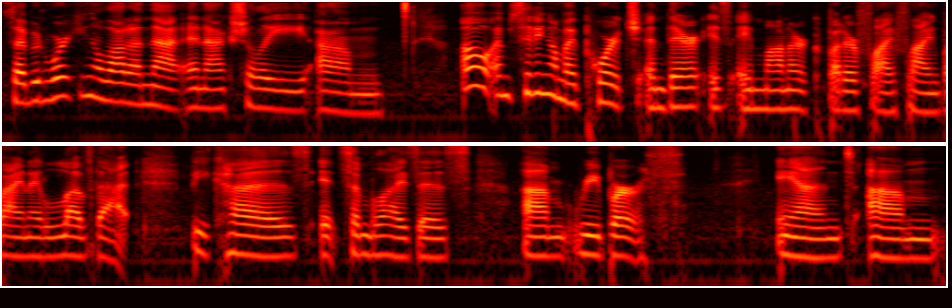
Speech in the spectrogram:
So i've been working a lot on that and actually um, oh, I'm sitting on my porch and there is a monarch butterfly flying by, and I love that because it symbolizes um, rebirth, and um,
